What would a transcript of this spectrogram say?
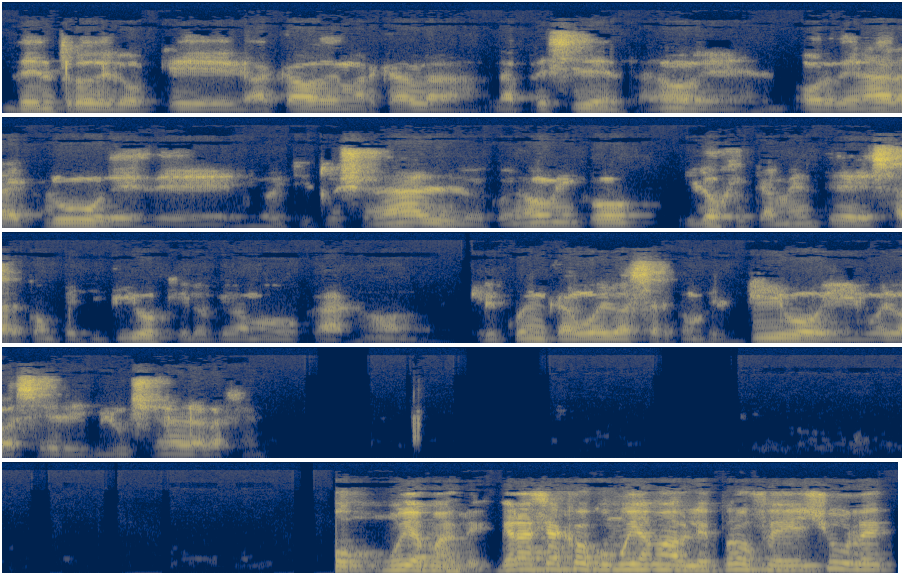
dentro de lo que acaba de marcar la, presidenta, ¿no? ordenar al club desde lo institucional, lo económico y lógicamente ser competitivo, que es lo que vamos a buscar, ¿no? que el Cuenca vuelva a ser competitivo y vuelva a ser ilusionar a la gente. Muy amable. Gracias, Coco, muy amable. Profe Schurret,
